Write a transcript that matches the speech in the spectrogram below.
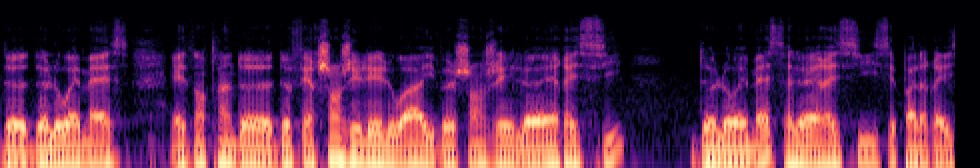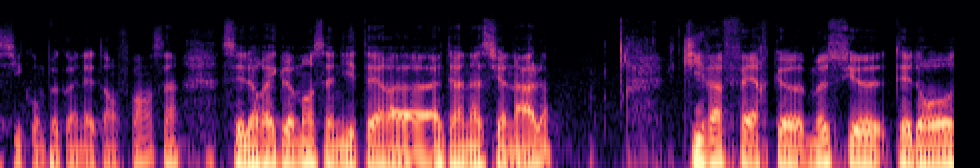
de, de l'OMS, est en train de, de faire changer les lois. Il veut changer le RSI de l'OMS. Le RSI, c'est pas le RSI qu'on peut connaître en France, hein. c'est le règlement sanitaire euh, international qui va faire que Monsieur Tedros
